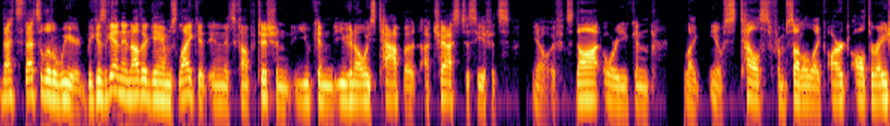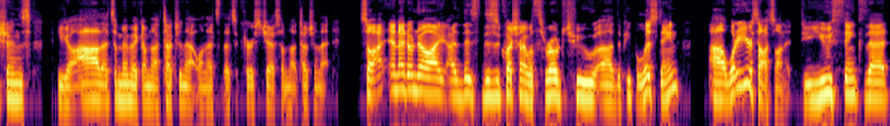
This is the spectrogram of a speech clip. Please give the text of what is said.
that's that's a little weird because again in other games like it in its competition you can you can always tap a, a chest to see if it's you know if it's not or you can like you know tell from subtle like art alterations. You go ah that's a mimic. I'm not touching that one. That's that's a cursed chest. I'm not touching that so I, and i don't know I, I, this this is a question i would throw to uh, the people listening. Uh, what are your thoughts on it? Do you think that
